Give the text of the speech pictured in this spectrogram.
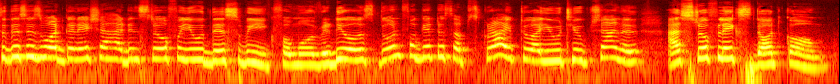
So this is what Ganesha had in store for you this week. For more videos, don't forget to subscribe to our YouTube channel astroflix.com.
